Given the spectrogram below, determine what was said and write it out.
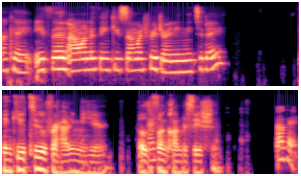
Okay, Ethan, I want to thank you so much for joining me today. Thank you too for having me here. It was a fun conversation. Okay,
